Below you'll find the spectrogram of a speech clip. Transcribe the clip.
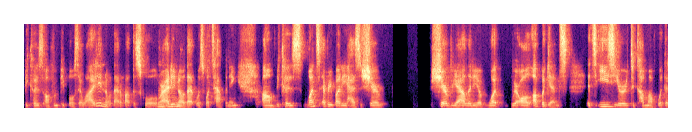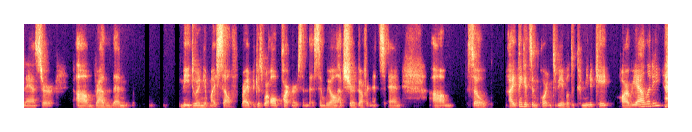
because often people say, well, I didn't know that about the school, or mm-hmm. I didn't mm-hmm. know that was what's happening. Um, because once everybody has a shared, shared reality of what we're all up against, it's easier to come up with an answer um, rather than me doing it myself, right? Because we're all partners in this and we all have shared governance. And um, so I think it's important to be able to communicate our reality as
